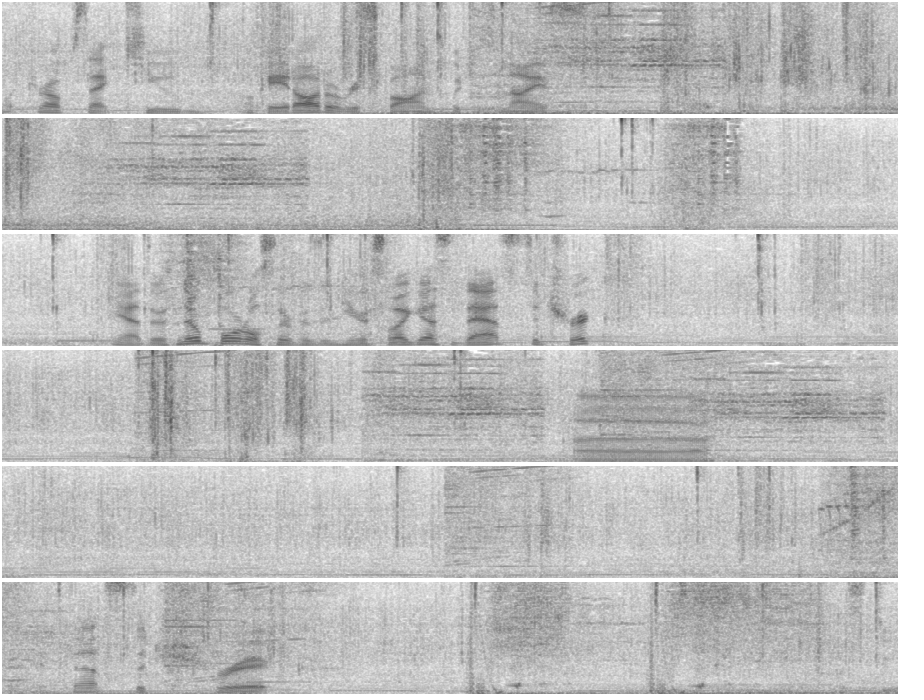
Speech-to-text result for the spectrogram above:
What drops that cube? Okay, it auto-respawns, which is nice. Yeah, there's no portal surface in here, so I guess that's the trick? Uh... If that's the trick... Let's do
